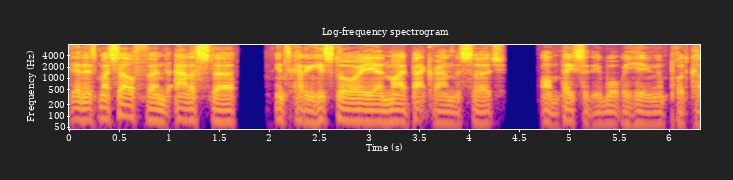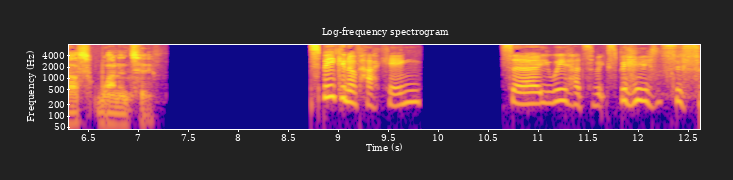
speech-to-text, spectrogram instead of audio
And it's myself and Alistair intercutting his story and my background research on basically what we're hearing on podcasts one and two. Speaking of hacking, so we've had some experiences.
